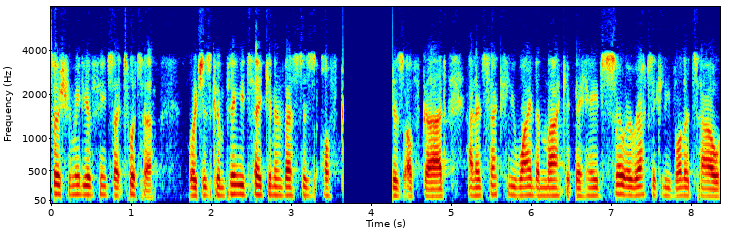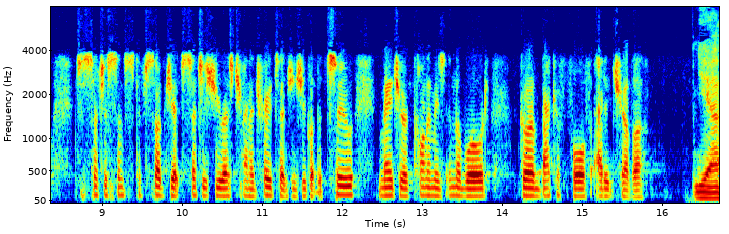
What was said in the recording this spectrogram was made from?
social media feeds like Twitter, which is completely taking investors off off guard, and it's actually why the market behaves so erratically volatile to such a sensitive subject such as US-China trade tensions. You've got the two major economies in the world going back and forth at each other. Yeah,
